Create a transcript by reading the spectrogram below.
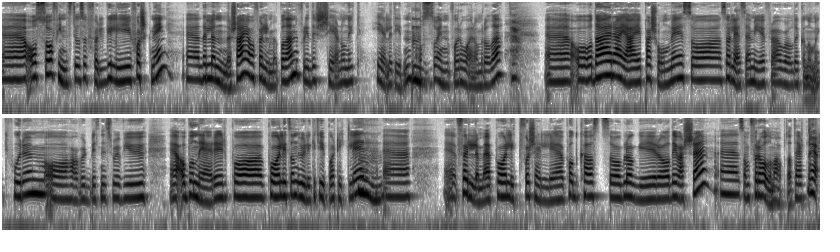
Eh, og så finnes det jo selvfølgelig forskning. Eh, det lønner seg å følge med på den, fordi det skjer noe nytt hele tiden, Mm. også innenfor HR-området. Eh, og, og der er jeg personlig, så, så leser jeg mye fra World Economic Forum og Harvard Business Review. Jeg abonnerer på, på litt sånn ulike typer artikler. Mm. Eh, følger med på litt forskjellige podkasts og blogger og diverse, eh, sånn for å holde meg oppdatert. Ja.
